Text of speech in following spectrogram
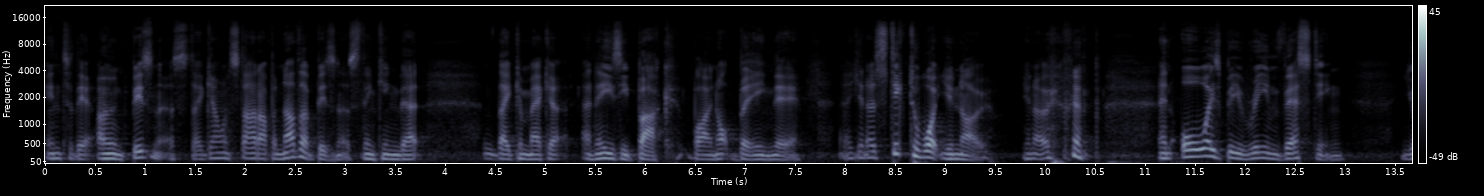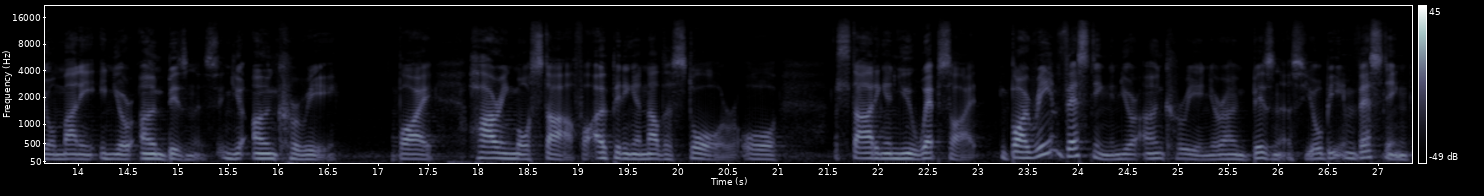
into their own business, they go and start up another business thinking that they can make a, an easy buck by not being there. Uh, you know, stick to what you know, you know, and always be reinvesting your money in your own business, in your own career, by hiring more staff or opening another store or starting a new website. By reinvesting in your own career, in your own business, you'll be investing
